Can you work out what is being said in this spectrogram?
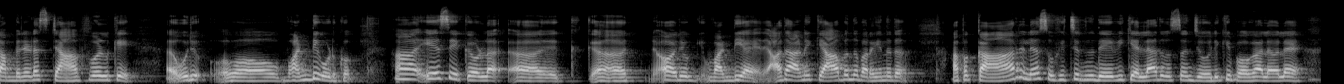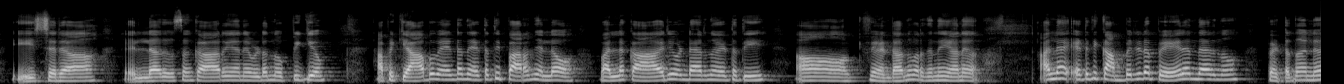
കമ്പനിയുടെ സ്റ്റാഫുകൾക്ക് ഒരു വണ്ടി കൊടുക്കും. എ സി ഒക്കെ ഉള്ള ഒരു വണ്ടി അതാണ് ക്യാബ് എന്ന് പറയുന്നത്. അപ്പോൾ കാറിൽ സുഖിച്ചിരുന്ന് ദേവിക്ക് എല്ലാ ദിവസവും ജോലിക്ക് പോകാമല്ലോ അല്ലേ? ഈശ്വര എല്ലാ ദിവസവും കാറ് ഞാൻ എവിടെ നിന്ന് ഒപ്പിക്കും? അപ്പം ക്യാബ് വേണ്ടെന്ന് ഏട്ടത്തി പറഞ്ഞല്ലോ. വല്ല കാര്യം ഉണ്ടായിരുന്നു ഏട്ടത്തി? ആ വേണ്ടാന്ന് പറഞ്ഞത് ഞാൻ അല്ല ഏട്ടത്തി കമ്പനിയുടെ പേരെന്തായിരുന്നു? പെട്ടെന്ന് തന്നെ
